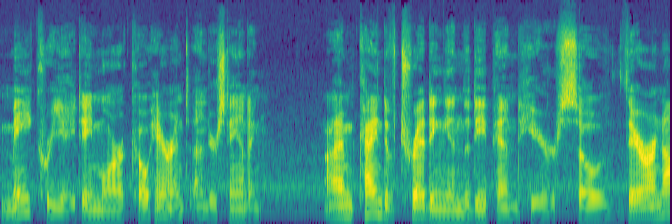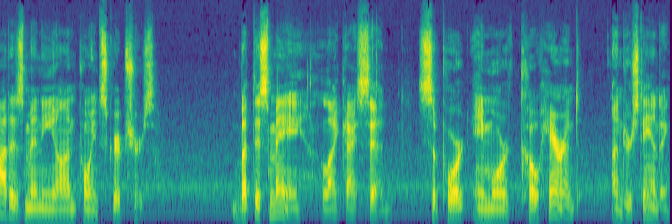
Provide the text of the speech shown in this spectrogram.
may create a more coherent understanding. I'm kind of treading in the deep end here, so there are not as many on point scriptures. But this may, like I said, support a more coherent understanding.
